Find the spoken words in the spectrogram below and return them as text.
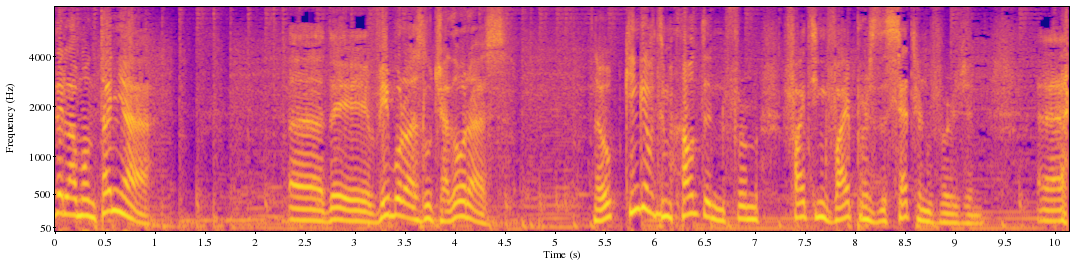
De la montaña. Uh, de víboras luchadoras. No, King of the Mountain from Fighting Vipers, the Saturn version. Uh,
